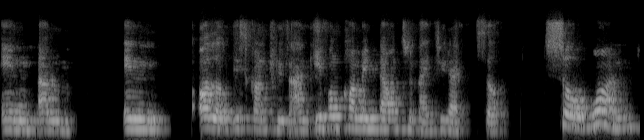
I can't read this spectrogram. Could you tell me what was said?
in um, in all of these countries and even coming down to Nigeria itself. So one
